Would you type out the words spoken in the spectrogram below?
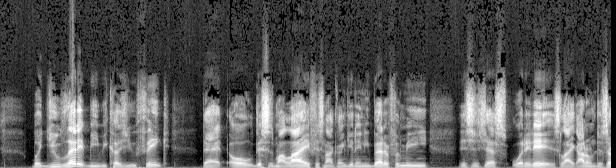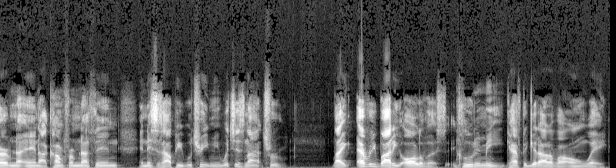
but you let it be because you think that, oh, this is my life. It's not going to get any better for me. This is just what it is. Like, I don't deserve nothing. I come from nothing. And this is how people treat me, which is not true. Like, everybody, all of us, including me, have to get out of our own way.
